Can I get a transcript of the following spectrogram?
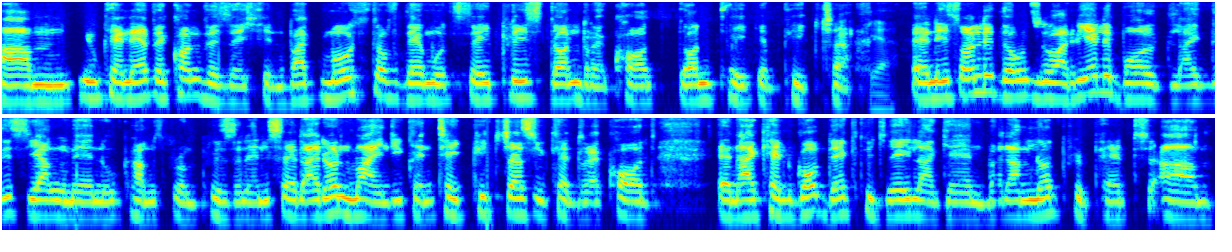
um, you can have a conversation, but most of them would say, please don't record, don't take a picture. Yeah. And it's only those who are really bold, like this young man who comes from prison and said, I don't mind, you can take pictures, you can record, and I can go back to jail again, but I'm not prepared um,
